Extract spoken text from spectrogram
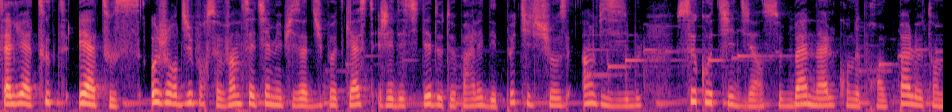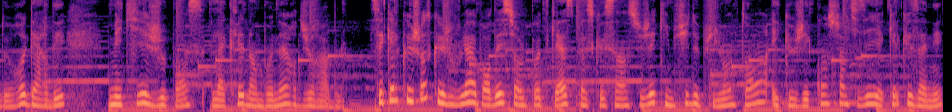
Salut à toutes et à tous. Aujourd'hui, pour ce 27e épisode du podcast, j'ai décidé de te parler des petites choses invisibles, ce quotidien, ce banal qu'on ne prend pas le temps de regarder, mais qui est, je pense, la clé d'un bonheur durable. C'est quelque chose que je voulais aborder sur le podcast parce que c'est un sujet qui me suit depuis longtemps et que j'ai conscientisé il y a quelques années.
